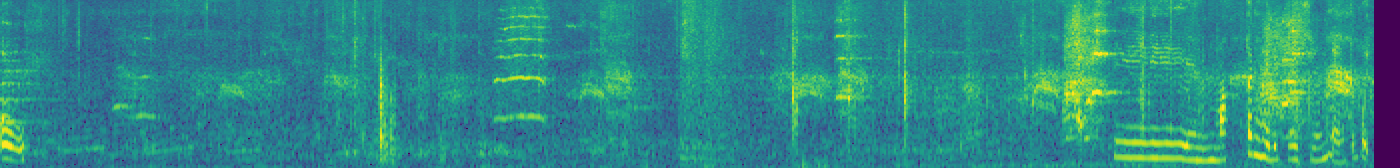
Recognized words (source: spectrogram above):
oh. ഈ മത്തൻ കലിപ്പൂച്ചിലുണ്ട് എനിക്ക് പോയി.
